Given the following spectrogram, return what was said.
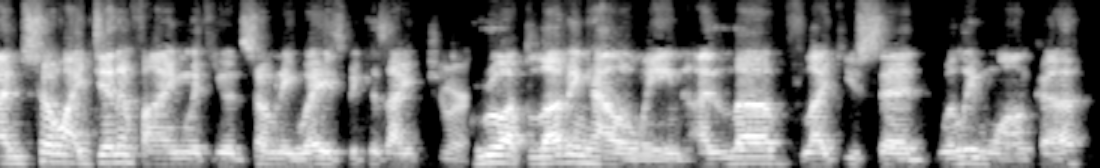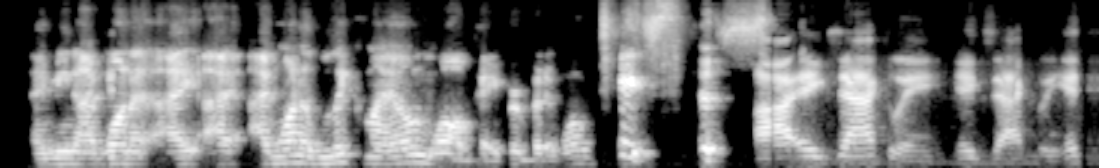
I'm so identifying with you in so many ways because I Sure. grew up loving Halloween. I love, like you said, Willy Wonka. I mean, I want to I, I, I want to lick my own wallpaper, but it won't taste this. Uh, exactly, exactly. It's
